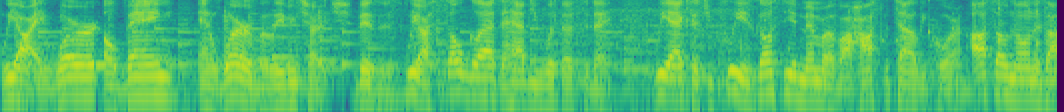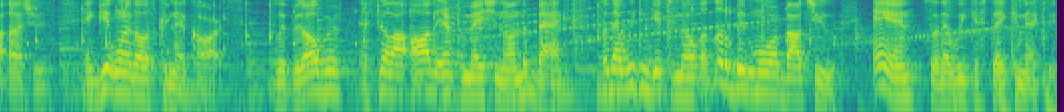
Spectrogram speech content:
We are a word obeying and word believing church. Visitors, we are so glad to have you with us today. We ask that you please go see a member of our hospitality corps, also known as our ushers, and get one of those connect cards. Flip it over and fill out all the information on the back so that we can get to know a little bit more about you and so that we can stay connected.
